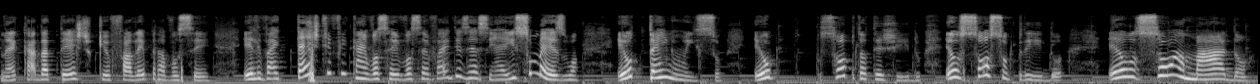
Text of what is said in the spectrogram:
né? Cada texto que eu falei para você, ele vai testificar em você e você vai dizer assim: é isso mesmo, eu tenho isso, eu sou protegido, eu sou suprido, eu sou amado,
